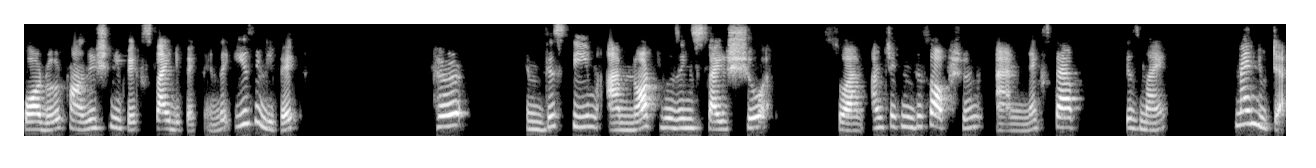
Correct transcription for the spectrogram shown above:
border, transition effects, slide effect and the easing effect. Here in this theme, I'm not using slideshow so I'm unchecking this option and next tab is my menu tab.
